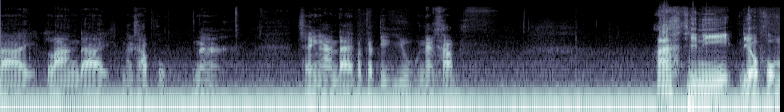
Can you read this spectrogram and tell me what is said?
ได้ล่างได้นะครับผมนะใช้งานได้ปกติอยู่นะครับอะทีนี้เดี๋ยวผม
